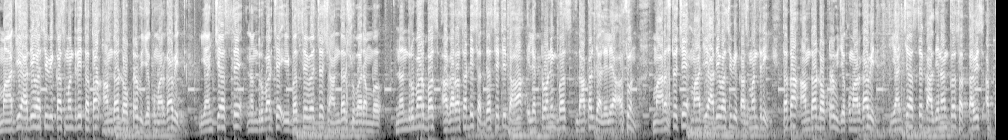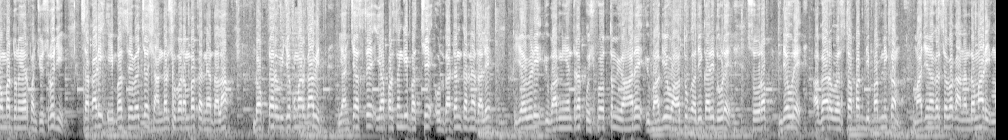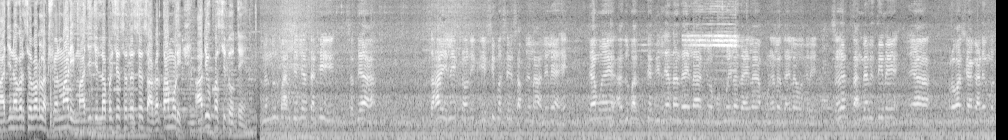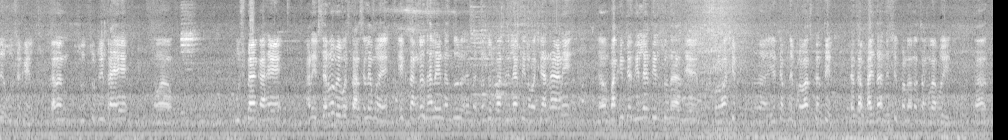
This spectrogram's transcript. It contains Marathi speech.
माजी आदिवासी विकास मंत्री तथा आमदार डॉक्टर विजयकुमार गावित यांच्या हस्ते नंदुरबारच्या ई बस सेवेचा शानदार शुभारंभ. नंदुरबार बस आगारासाठी सद्यस्थिती दहा इलेक्ट्रॉनिक बस दाखल झालेल्या असून महाराष्ट्राचे माजी आदिवासी विकास मंत्री तथा आमदार डॉक्टर विजयकुमार गावित यांच्या हस्ते काल दिनांक सत्तावीस ऑक्टोबर दोन हजार पंचवीस रोजी सकाळी ई बस सेवेचा शानदार शुभारंभ करण्यात आला. डॉक्टर विजयकुमार गावित यांच्या हस्ते या प्रसंगी बसचे उद्घाटन करण्यात आले. यावेळी विभाग नियंत्रक पुष्पोत्तम व्यवहारे विभागीय वाहतूक अधिकारी धुळे सौरभ देवरे अगार व्यवस्थापक दीपक निकम माजी नगरसेवक आनंद माळी माजी नगरसेवक लक्ष्मण माळी माजी जिल्हा परिषद सदस्य सागर तांबोळी आदी उपस्थित होते. नंदुरबार जिल्ह्यासाठी सध्या दहा इलेक्ट्रॉनिक ए सी बसेस आपल्याला आलेल्या आहेत. त्यामुळे आजूबाजूच्या जिल्ह्यांना जायला किंवा मुंबईला जायला पुण्याला जायला वगैरे सहज चांगल्या रीतीने या प्रवास या गाड्यांमध्ये होऊ शकेल. कारण सुटसुटीत आहे पुशबॅक आहे आणि सर्व व्यवस्था असल्यामुळे एक चांगलं झालं आहे नंदुर नंदुरबार जिल्ह्यातील वाशियांना आणि बाकीच्या जिल्ह्यातील सुद्धा जे प्रवासी याच्यामध्ये प्रवास करतील त्याचा फायदा निश्चितपणानं चांगला होईल.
